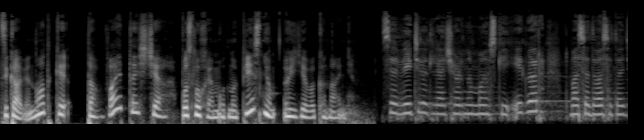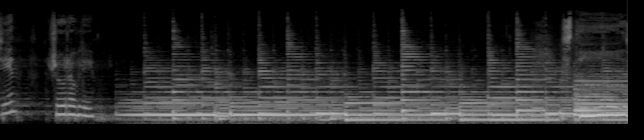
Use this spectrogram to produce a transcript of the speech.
цікаві нотки. Давайте ще послухаємо одну пісню у її виконанні. Це відділ для Чорноморських ігор 2021 Журавлі. Став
